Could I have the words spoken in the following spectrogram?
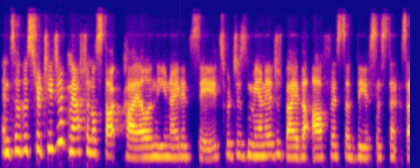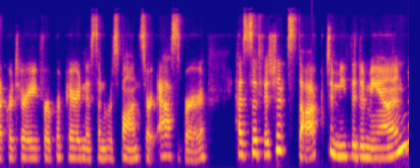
And so the Strategic National Stockpile in the United States, which is managed by the Office of the Assistant Secretary for Preparedness and Response, or ASPR, has sufficient stock to meet the demand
